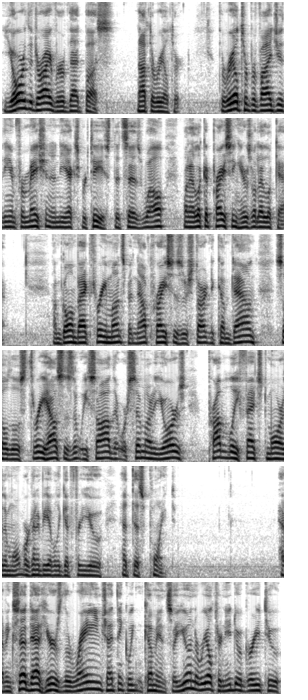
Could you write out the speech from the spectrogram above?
you're the driver of that bus, not the realtor. The realtor provides you the information and the expertise that says, well, when I look at pricing, here's what I look at. I'm going back three months, but now prices are starting to come down. So those three houses that we saw that were similar to yours probably fetched more than what we're going to be able to get for you at this point. Having said that, here's the range I think we can come in. So you and the realtor need to agree to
